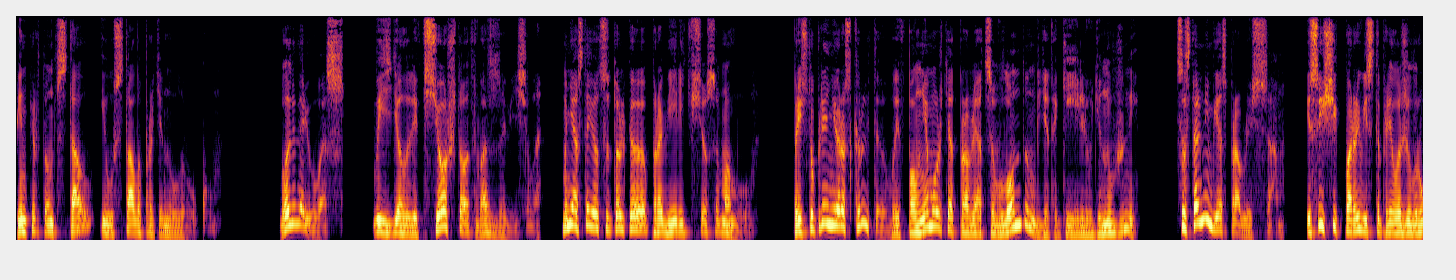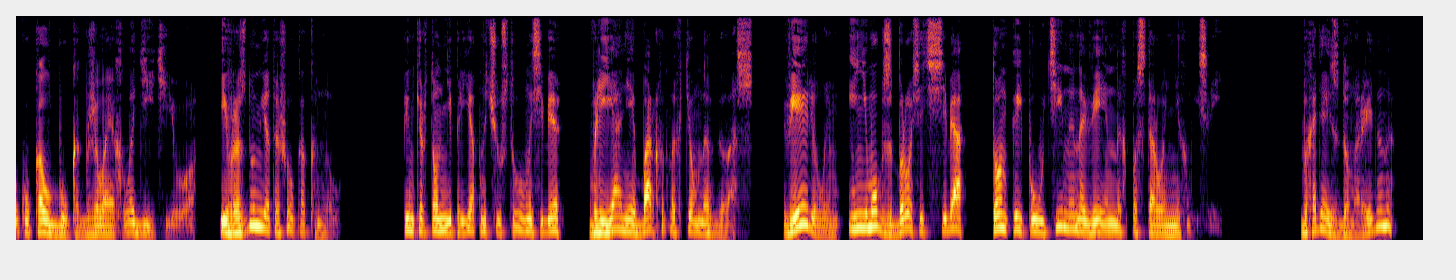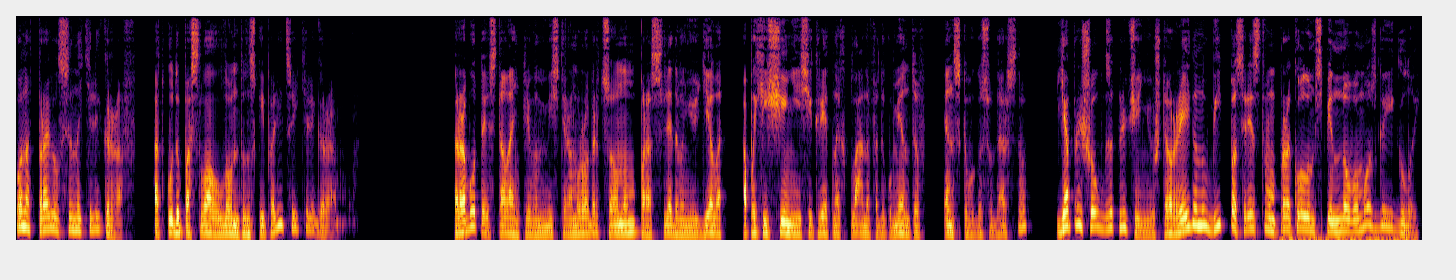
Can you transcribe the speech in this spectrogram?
Пинкертон встал и устало протянул руку. — Благодарю вас. Вы сделали все, что от вас зависело. Мне остается только проверить все самому. Преступление раскрыто, вы вполне можете отправляться в Лондон, где такие люди нужны. С остальным я справлюсь сам. И сыщик порывисто приложил руку к колбу, как бы желая охладить его, и в раздумье отошел к окну. Пинкертон неприятно чувствовал на себе влияние бархатных темных глаз, верил им и не мог сбросить с себя тонкой паутины навеянных посторонних мыслей. Выходя из дома Рейдена, он отправился на телеграф, откуда послал лондонской полиции телеграмму. Работая с талантливым мистером Робертсоном по расследованию дела о похищении секретных планов и документов Энского государства, я пришел к заключению, что Рейден убит посредством проколом спинного мозга иглой.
